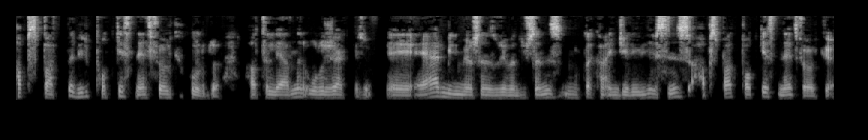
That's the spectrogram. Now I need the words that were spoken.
HubSpot'ta bir podcast network'ü kurdu. Hatırlayanlar olacaktır. E, eğer bilmiyorsanız duymadıysanız mutlaka inceleyebilirsiniz. HubSpot Podcast Network'ü.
